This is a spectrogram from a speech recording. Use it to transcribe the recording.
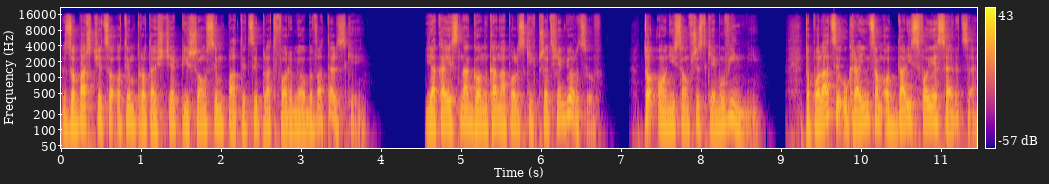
Zobaczcie, co o tym proteście piszą sympatycy Platformy Obywatelskiej. Jaka jest nagonka na polskich przedsiębiorców? To oni są wszystkiemu winni. To Polacy Ukraińcom oddali swoje serce,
